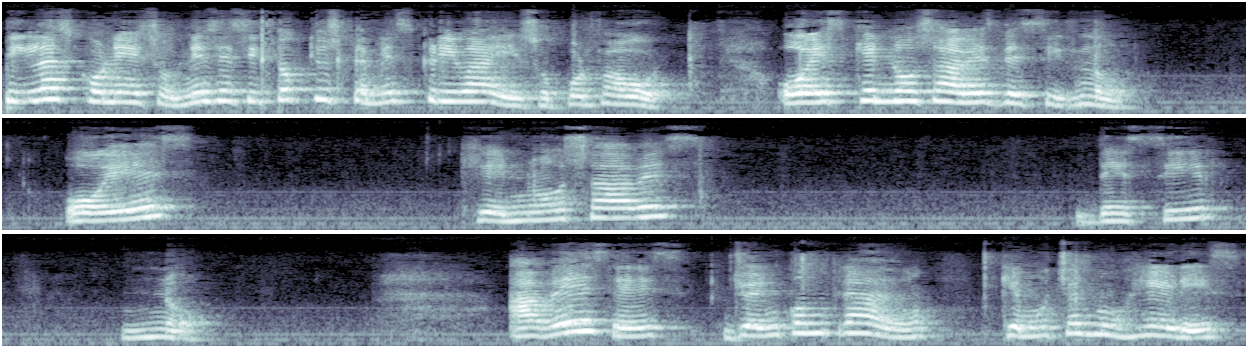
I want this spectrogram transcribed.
Pilas con eso, necesito que usted me escriba eso, por favor. O es que no sabes decir no, o es que no sabes decir no. A veces yo he encontrado que muchas mujeres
